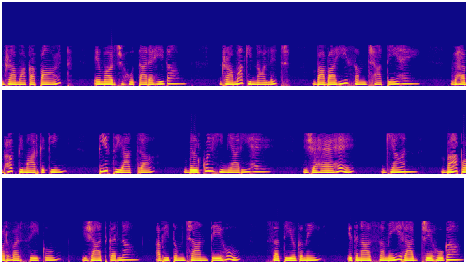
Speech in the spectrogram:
ड्रामा का पार्ट इमर्ज होता रहेगा। ड्रामा की नॉलेज बाबा ही समझाते हैं। वह भक्ति मार्ग की तीर्थ यात्रा बिल्कुल ही न्यारी है। यह है ज्ञान। बाप और वर्षे को याद करना। अभी तुम जानते हो, सतयुग में इतना समय राज्य होगा।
